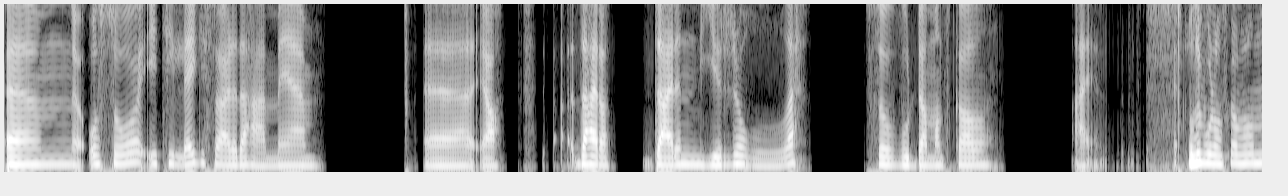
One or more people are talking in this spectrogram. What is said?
Um, og så i tillegg så er det det her med uh, Ja, det her at det er en ny rolle. Så hvordan man skal Nei. Altså Hvordan skal man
